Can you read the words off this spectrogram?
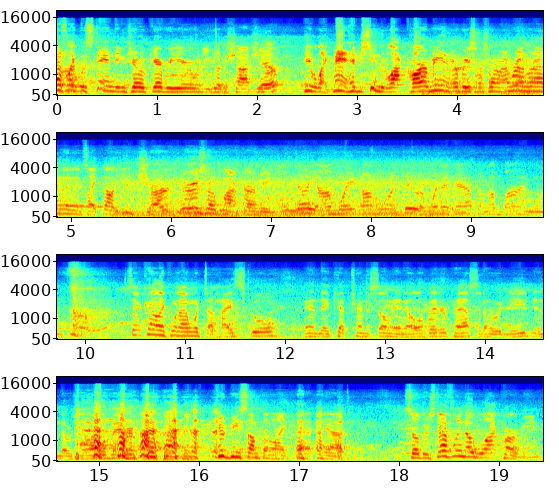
That's like the standing joke every year when you go to SHOT Show. Yep. People are like, man, have you seen the Glock carbine? And everybody starts running, run, run, and it's like, oh, you jerk. There is no Glock carbine. I tell you, I'm waiting on one too, and when it happens, I'm buying one. Is that kind of like when I went to high school and they kept trying to sell me an elevator pass that I would need, and there was no elevator? Could be something like that, yeah. So there's definitely no Glock carbine.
